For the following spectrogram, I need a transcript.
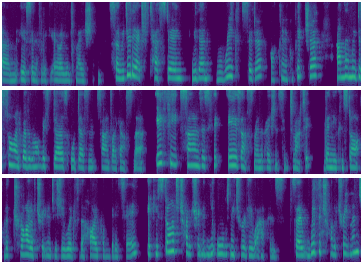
um, eosinophilic airway inflammation. So we do the extra testing, we then reconsider our clinical picture, and then we decide whether or not this does or doesn't sound like asthma. If it sounds as if it is asthma and the patient's symptomatic, then you can start the trial of treatment as you would for the high probability. If you start a trial of treatment, you always need to review what happens. So, with the trial of treatment,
